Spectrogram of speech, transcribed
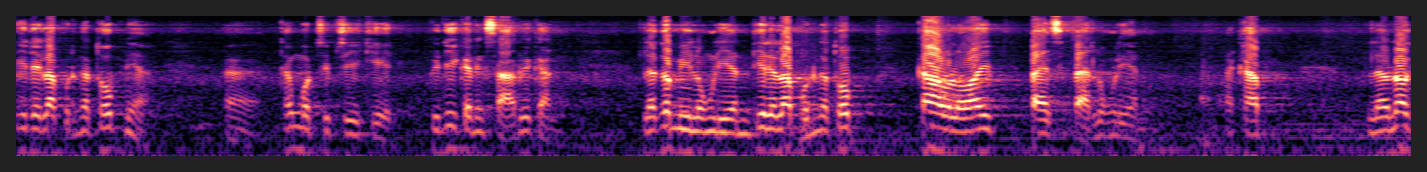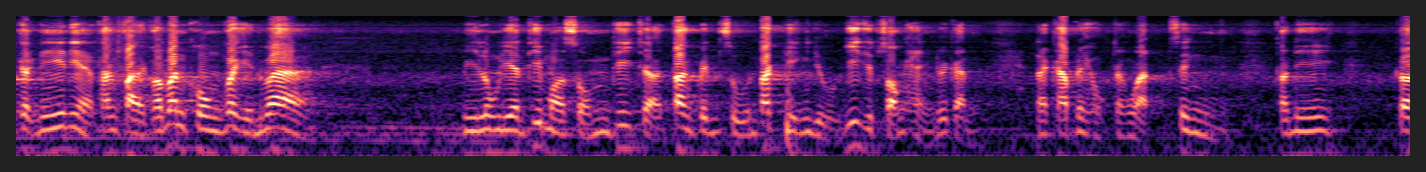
ที่ได้รับผลกระทบเนี่ยทั้งหมด 14 เขต พื้นที่การศึกษาด้วยกัน แล้วก็มีโรงเรียนที่ได้รับผลกระทบ 988 โรงเรียนนะครับ แล้วนอกจากนี้เนี่ยทางฝ่ายความมั่นคงก็เห็นว่ามีโรงเรียนที่เหมาะสมที่จะตั้งเป็นศูนย์พักพิงอยู่ 22 แห่งด้วยกันนะครับใน 6 จังหวัด ซึ่งตอนนี้ก็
